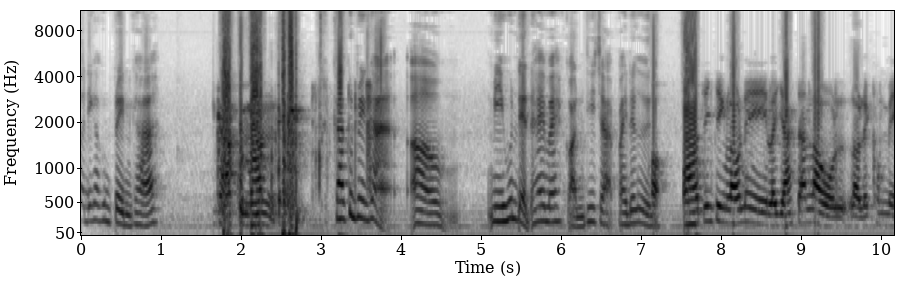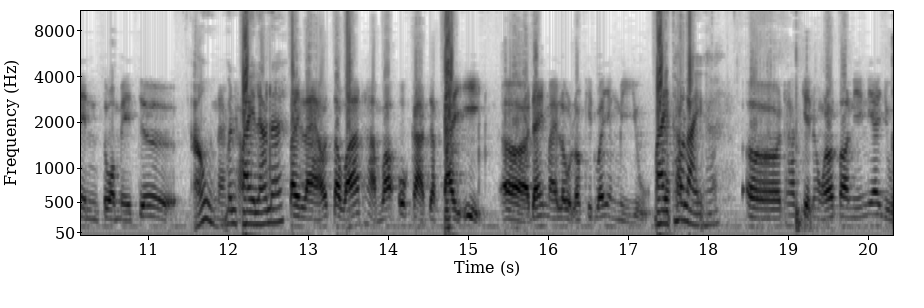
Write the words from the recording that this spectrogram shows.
สวัสดีค่ะคุณปรินคะครับคุณม่อนค่ะคุณปรินค่ะเอ่อมีหุ้นเด็ดให้ไหมก่อนที่จะไปเรื่องอื่น อ๋ออ๋อจริง ๆ แล้วในระยะสั้นเราเราเล c คอมเมนตัวเมเจอร์เอ้านะครับมันไปแล้วนะ ไปแล้วแต่ว่าถามว่าโอกาสจะไปอีก เอ่อได้ไหมเราเราคิดว่ายังมีอยู่ไปเท่าไหร่คะ เอ่อทาร์เก็ตของเราตอนนี้เนี่ยอยู่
